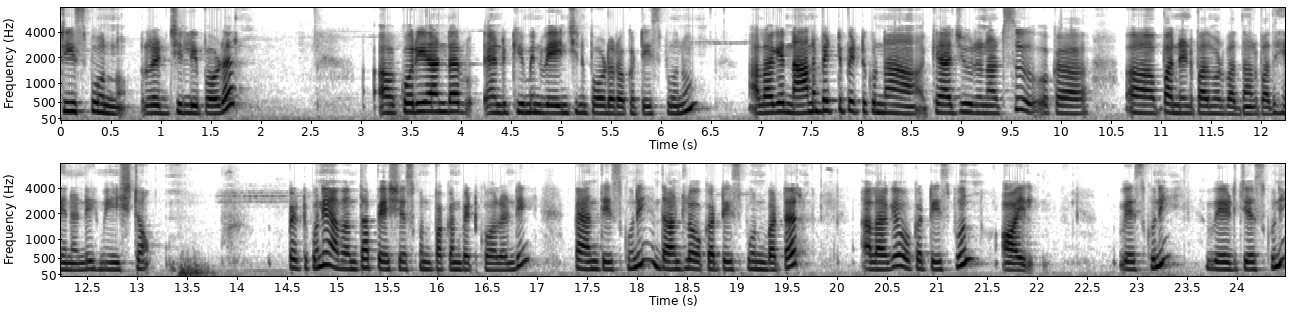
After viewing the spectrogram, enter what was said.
teaspoon red chilli powder coriander and cumin వేయించిన పౌడర్ ఒక టీ స్పూను అలాగే నానబెట్టి పెట్టుకున్న క్యాజువల్ నట్స్ ఒక పన్నెండు పదమూడు పద్నాలుగు పదిహేను అండి మీ ఇష్టం. పెట్టుకొని అదంతా పేస్ట్ చేసుకుని పక్కన పెట్టుకోవాలండి. ప్యాన్ తీసుకుని దాంట్లో ఒక టీ స్పూన్ బటర్ అలాగే ఒక టీ స్పూన్ ఆయిల్ వేసుకుని వేడి చేసుకుని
